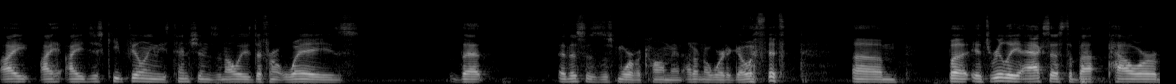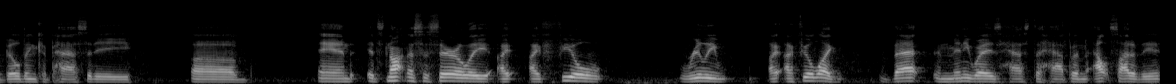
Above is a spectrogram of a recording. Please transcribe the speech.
I, I, I just keep feeling these tensions in all these different ways that, and this is just more of a comment, I don't know where to go with it. Um, but it's really access to power, building capacity, uh, and it's not necessarily, I, I feel really, I, I feel like that in many ways has to happen outside of the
